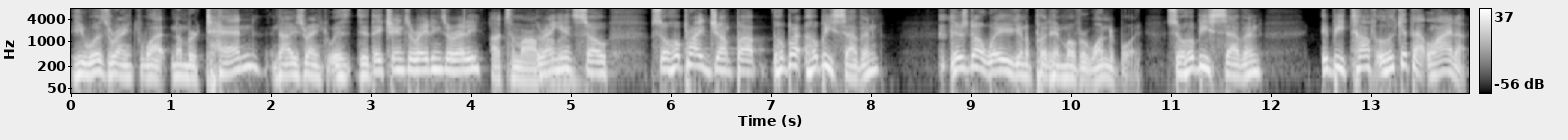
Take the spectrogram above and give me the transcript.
he was ranked what number ten. Now he's ranked. Did they change the ratings already? Uh, tomorrow. the rankings. So so he'll probably jump up. He'll he'll be seven. There's no way you're gonna put him over Wonder Boy. So he'll be seven. It'd be tough. Look at that lineup.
